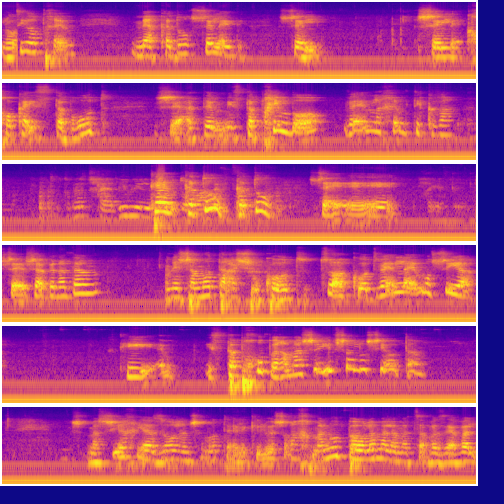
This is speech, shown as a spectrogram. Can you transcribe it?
להוציא אתכם מהכדור שלג של, של חוק ההסתברות, שאתם מסתבכים בו ואין לכם תקווה. כן, כתוב, כתוב, ש... ש... שהבן אדם, נשמות העשוקות, צועקות ואין להם מושיע. כי הם הסתבכו ברמה שאי אפשר להושיע אותם. משיח יעזור לנשמות האלה, כאילו יש רחמנות בעולם על המצב הזה, אבל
